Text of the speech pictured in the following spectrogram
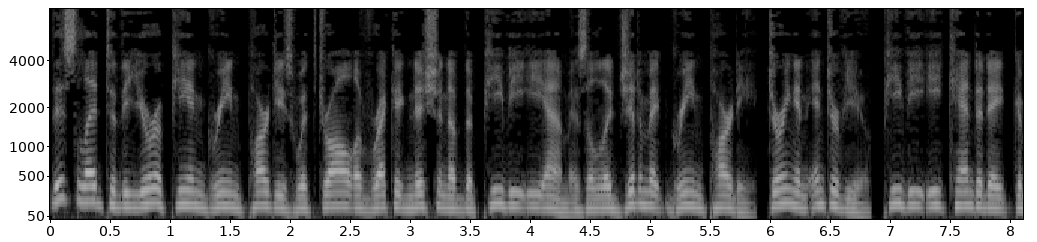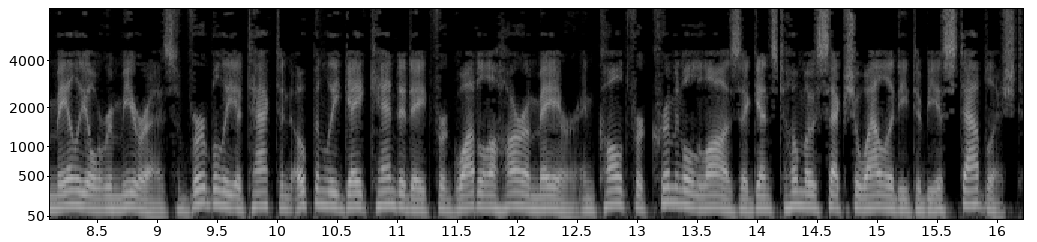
This led to the European Green Party's withdrawal of recognition of the PVEM as a legitimate Green Party. During an interview, PVE candidate Gamaliel Ramirez verbally attacked an openly gay candidate for Guadalajara mayor and called for criminal laws against homosexuality to be established.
